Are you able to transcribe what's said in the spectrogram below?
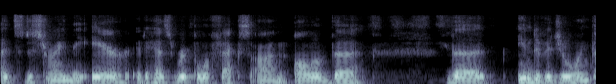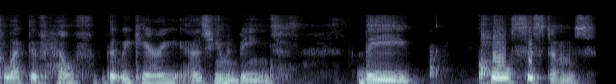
It's destroying the air. It has ripple effects on all of the the individual and collective health that we carry as human beings. The whole systems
